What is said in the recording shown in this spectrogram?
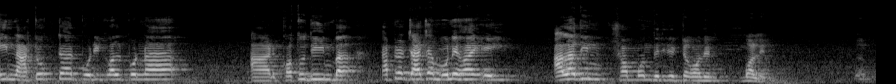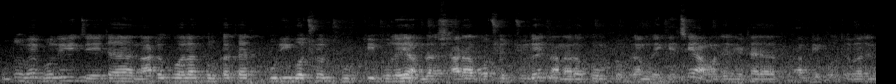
এই নাটকটার পরিকল্পনা আর কতদিন বা আপনার যা যা মনে হয় এই আলাদিন সম্বন্ধে যদি একটু আমাদের বলেন। প্রথমে বলি যে এটা নাটকওয়ালা কলকাতার কুড়ি বছর পূর্তি বলে আমরা সারা বছর জুড়ে নানা রকম প্রোগ্রাম রেখেছি। আমাদের এটা আপনি বলতে পারেন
